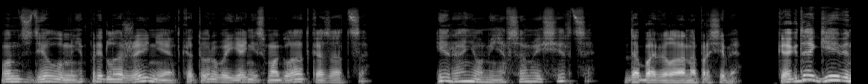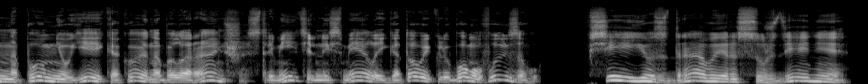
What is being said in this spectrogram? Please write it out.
Он сделал мне предложение, от которого я не смогла отказаться. И ранил меня в самое сердце, — добавила она про себя. Когда Гевин напомнил ей, какой она была раньше, стремительной, смелой, готовой к любому вызову, все ее здравые рассуждения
